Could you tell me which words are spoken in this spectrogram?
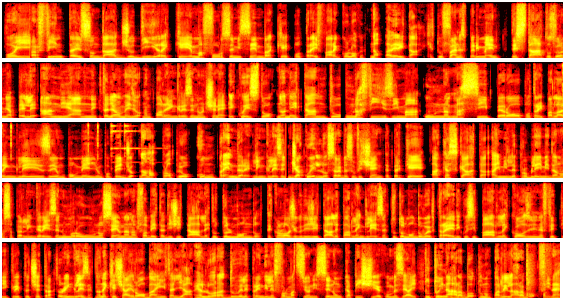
puoi far finta il sondaggio, dire che ma forse mi sembra che potrei fare colloquio. No, la verità è che tu fai un esperimento testato sulla mia pelle anni e anni, l'italiano medio non parla inglese, non ce n'è. E questo non è tanto una fisima, un ma sì, però potrei parlare inglese un po' meglio, un po' peggio. No, no, proprio comprendere l'inglese. Già quello sarebbe sufficiente, perché a cascata hai mille problemi da non sapere l'inglese. Numero uno, sei un analfabeta digitale. Tutto il mondo tecnologico digitale parla inglese. Tutto il mondo web 3 di cui si parla le cose in NFT, cripto, eccetera, sono in inglese. Non è che c'hai roba in italiano. E allora dove le prendi le informazioni se non capisci? È come se hai tutto in arabo, tu non parli l'arabo, fine,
